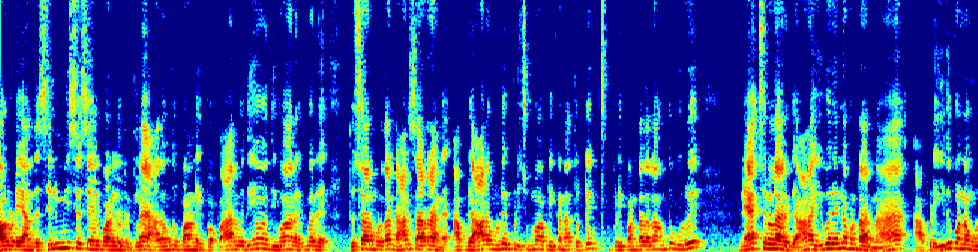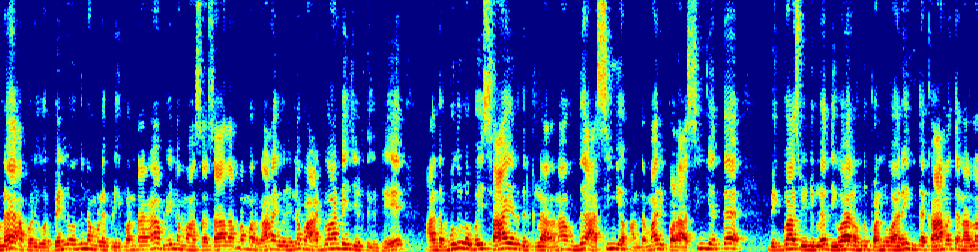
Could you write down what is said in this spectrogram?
அவருடைய அந்த சில்மிச செயல்பாடுகள் இருக்குல்ல அதை வந்து பண்ணணும். இப்போ பார்வதியும் திவார் இவர் துஷாரும் கூட தான் டான்ஸ் ஆடுறாங்க. அப்படி ஆடும்போது இப்படி சும்மா அப்படி கண்ணா தொட்டு இப்படி பண்ணுறதெல்லாம் வந்து ஒரு நேச்சுரலாக இருக்குது ஆனால் இவர் என்ன பண்ணுறாருன்னா அப்படி இது பண்ணக்குள்ள அப்படி ஒரு பெண் வந்து நம்மளை இப்படி பண்ணுறாங்க அப்படின்னு நம்ம சா சாதாரணமாக இருக்கும். ஆனால் இவர் என்ன பண்ண அட்வான்டேஜ் எடுத்துக்கிட்டு அந்த முதுகில் போய் சாயறது இருக்குல்ல அதனால் வந்து அசிங்கம். அந்த மாதிரி பல அசிங்கத்தை பிக்பாஸ் வீட்டுக்குள்ளே திவார் வந்து பண்ணுவார். இந்த காரணத்தை நல்லா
